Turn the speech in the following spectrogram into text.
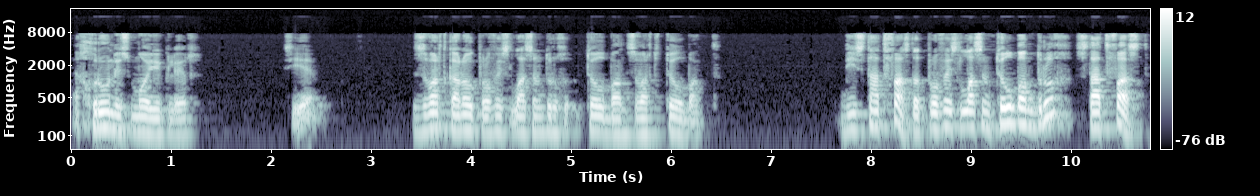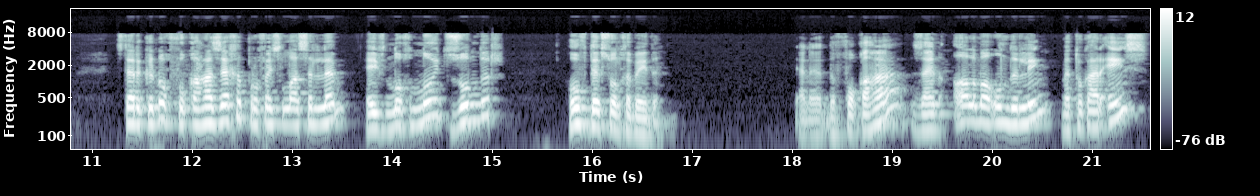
Groen is een mooie kleur. Zie je? Zwart kan ook. Profeet Sallallahu droeg tulband, zwarte tulband. Die staat vast. Dat profeet Sallallahu tulband droeg, staat vast. Sterker nog, Fuqaha zeggen, profeet Sallallahu heeft nog nooit zonder hoofddeksel gebeden. De Fuqaha zijn allemaal onderling met elkaar eens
